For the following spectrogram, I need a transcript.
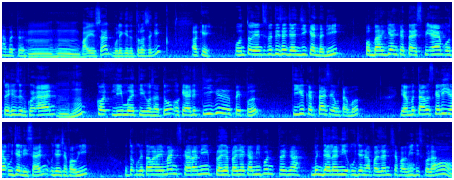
Ha, betul. Mm-hmm. Baik Ustaz, boleh kita terus lagi? Okey. Untuk yang seperti saya janjikan tadi, pembahagian kertas SPM untuk Hizul Quran mm-hmm. kod 531. Okey, ada tiga paper, tiga kertas yang utama. Yang pertama sekali ialah ujian lisan, ujian syafawi. Untuk pengetahuan Aiman, sekarang ni pelajar-pelajar kami pun tengah menjalani ujian hafazan syafawi oh. di sekolah oh.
